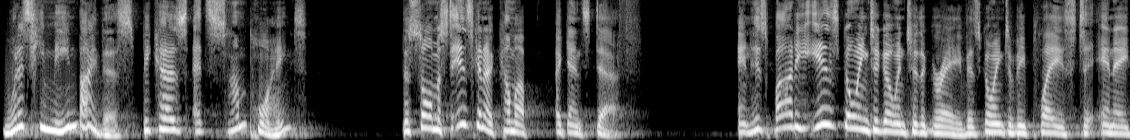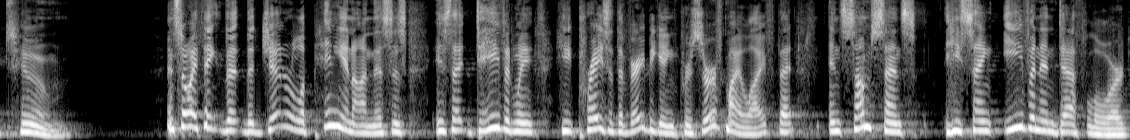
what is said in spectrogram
What does he mean by this? Because at some point, the psalmist is going to come up against death. And his body is going to go into the grave, is going to be placed in a tomb. And so I think that the general opinion on this is, is that David, when he prays at the very beginning, preserve my life, that in some sense, he's saying, even in death, Lord,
